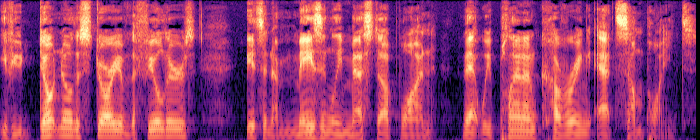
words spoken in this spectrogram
If you don't know the story of the Fielders, it's an amazingly messed up one that we plan on covering at some point.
